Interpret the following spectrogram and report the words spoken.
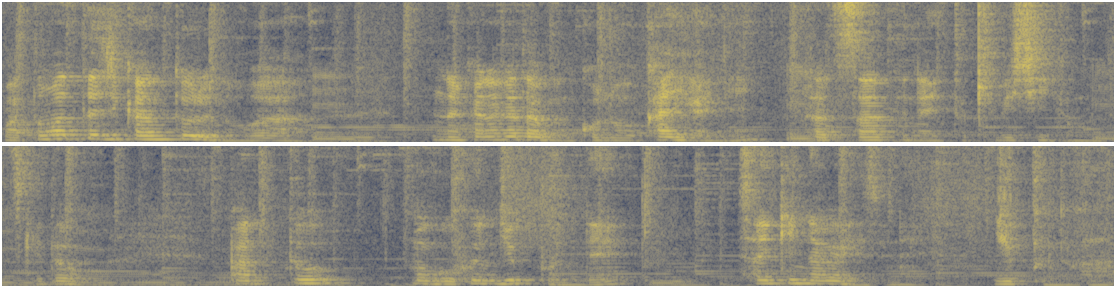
まとまった時間取るのはう、ん。なかなか多分この海外にうん。携わってないと厳しいと思うんですけど、うん。パッと、まあ、5分10分で最近長いですね。10分とか。な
